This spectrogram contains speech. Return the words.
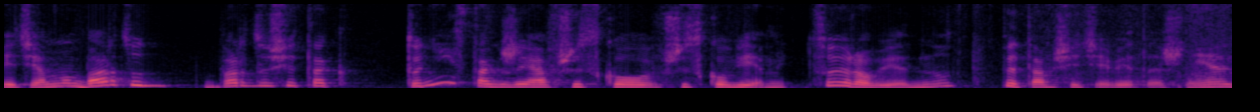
wiecie, ja mam bardzo, bardzo się tak to nie jest tak, że ja wszystko, wszystko wiem. Co ja robię? No, pytam się Ciebie też, nie?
